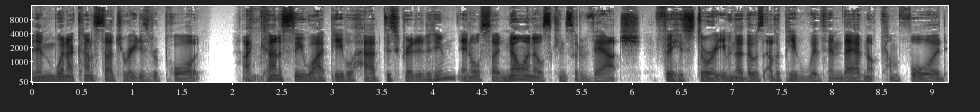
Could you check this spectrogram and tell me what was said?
And then when I kind of started to read his report, I can kind of see why people have discredited him, and also no one else can sort of vouch for his story, even though there was other people with him. They have not come forward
